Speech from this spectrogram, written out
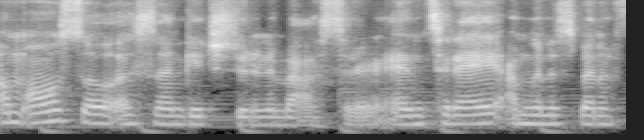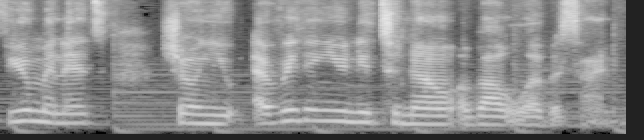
I'm also a Cengage student ambassador, and today I'm going to spend a few minutes showing you everything you need to know about WebAssign.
